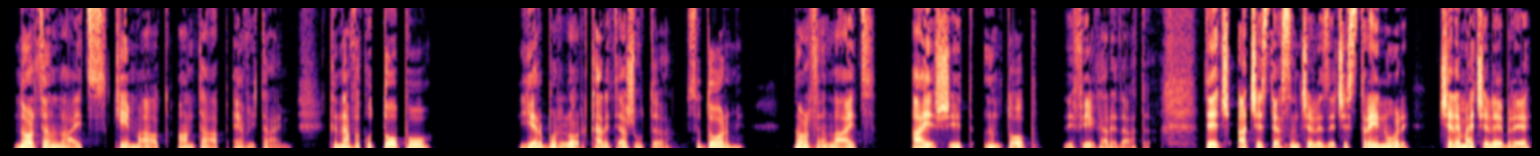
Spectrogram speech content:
Northern Lights came out on top every time. Când am făcut topul ierburilor care te ajută să dormi, Northern Lights a ieșit în top de fiecare dată. Deci, acestea sunt cele 10 strainuri cele mai celebre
